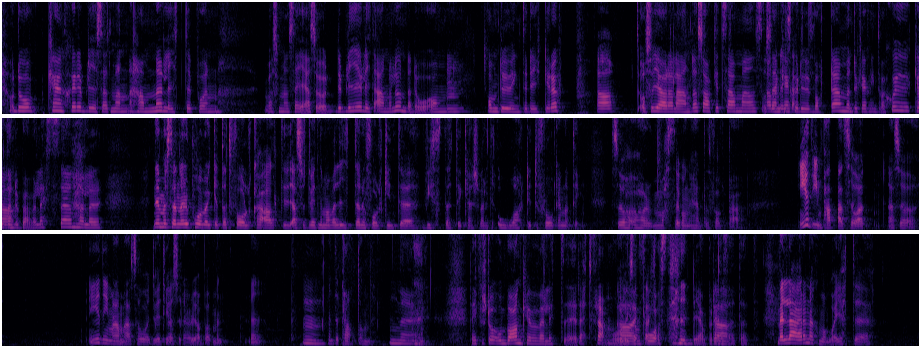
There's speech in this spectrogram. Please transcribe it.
Och då kanske det blir så att man hamnar lite på en, vad ska man säga, alltså det blir ju lite annorlunda då om, Mm. om du inte dyker upp Ja, och så gör alla andra saker tillsammans och Ja, sen kanske exakt. du är borta men du kanske inte var sjuk Ja. utan du bara var ledsen eller Nej men sen har det påverkat att folk har alltid, alltså du vet när man var liten och folk inte visste att det kanske var lite oartigt att fråga någonting. Så har det massa gånger hänt att folk bara Är din pappa så, alltså Är din mamma så, du vet jag sådär och jag bara men nej. Mm. Jag inte prata om det. nej. Det förstår, och barn kan vara väldigt eh, rätt fram och Ja, liksom exakt. påstridiga på det Ja. sättet. Men lärarna kommer jag ihåg var jätte,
